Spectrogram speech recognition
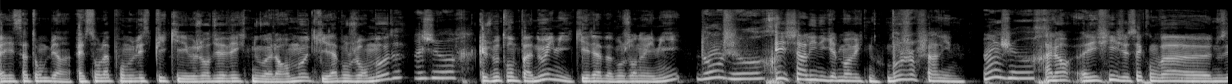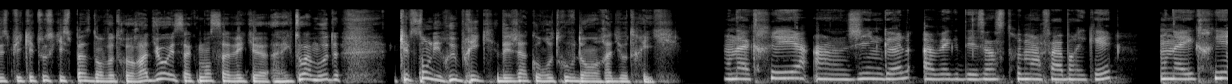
Et ça tombe bien, elles sont là pour nous l'expliquer aujourd'hui avec nous. Alors Maude qui est là, bonjour Maude. Bonjour. Que je me trompe pas, Noémie qui est là, bah, bonjour Noémie. Bonjour. Et Charline également avec nous. Bonjour Charline. Bonjour. Alors les filles, je sais qu'on va euh, nous expliquer tout ce qui se passe dans votre radio et ça commence avec euh, avec toi Maude. Quelles sont les rubriques déjà qu'on retrouve dans Radioterie on a créé un jingle avec des instruments fabriqués. On a écrit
